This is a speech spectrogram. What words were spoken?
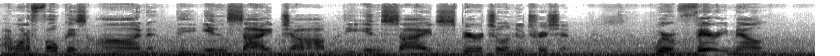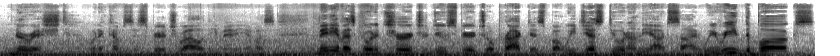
I want to focus on the inside job, the inside spiritual nutrition. We're very malnourished when it comes to spirituality, many of us. Many of us go to church or do spiritual practice, but we just do it on the outside. We read the books,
